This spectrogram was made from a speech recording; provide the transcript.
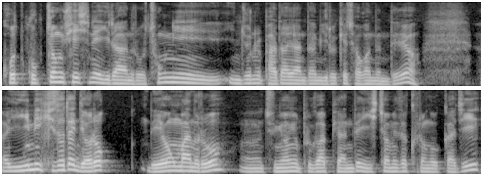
곧 국정 쇄신의 일환으로 총리 인준을 받아야 한다면 이렇게 적었는데요. 어, 이미 기소된 여러 내용만으로 어, 중형이 불가피한데 이 시점에서 그런 것까지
